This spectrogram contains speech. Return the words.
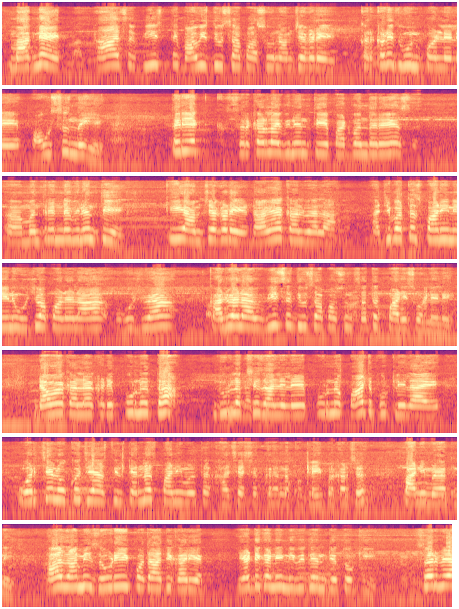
मागण्या आहेत. आज वीस ते बावीस दिवसापासून आमच्याकडे कडकडीत ऊन पडलेले पाऊसच नाही आहे तरी एक सरकारला विनंती आहे पाटबंधारे मंत्र्यांना विनंती आहे की आमच्याकडे डाव्या कालव्याला अजिबातच पाणी नाही आणि उजव्या पाण्याला उजव्या कालव्याला वीस दिवसापासून सतत पाणी सोडलेले आहे. डाव्या कालव्याकडे पूर्णतः दुर्लक्ष झालेले आहे पूर्ण पाठ फुटलेला आहे. वरचे लोक जे असतील त्यांनाच पाणी मिळतं खालच्या शेतकऱ्यांना कुठल्याही प्रकारचं पाणी मिळत नाही. आज आम्ही जेवढेही पदाधिकारी आहेत या ठिकाणी निवेदन देतो की सर्व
